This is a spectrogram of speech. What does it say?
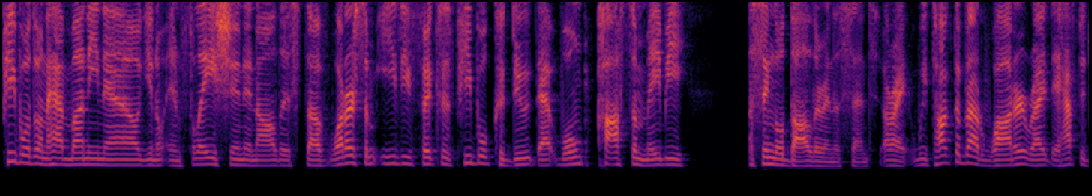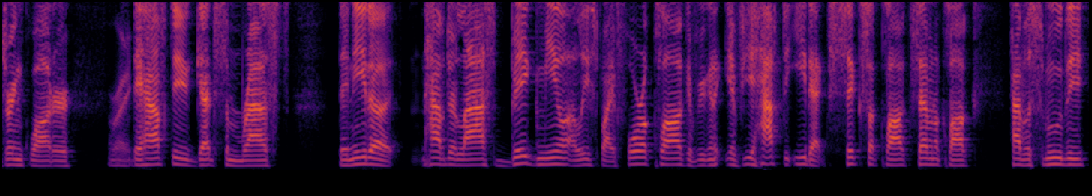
people don't have money now, you know, inflation and all this stuff. What are some easy fixes people could do that won't cost them maybe a single dollar in a sense? All right. We talked about water, right? They have to drink water. Right. They have to get some rest. They need to have their last big meal at least by four o'clock. If you're gonna, if you have to eat at six o'clock, seven o'clock, have a smoothie.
